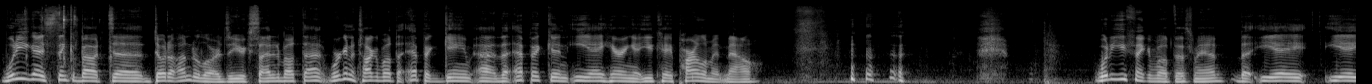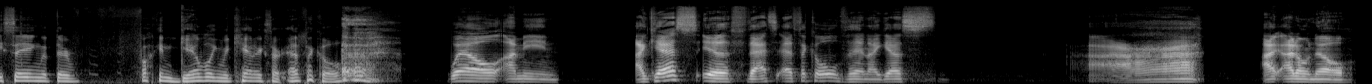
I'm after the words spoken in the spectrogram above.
what do you guys think about uh, Dota Underlords? Are you excited about that? We're going to talk about the Epic game, uh, the Epic and EA hearing at UK Parliament now. what do you think about this, man? The EA EA saying that their fucking gambling mechanics are ethical. Well, I mean, I guess if that's ethical, then I guess. Ah, I, I don't know.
